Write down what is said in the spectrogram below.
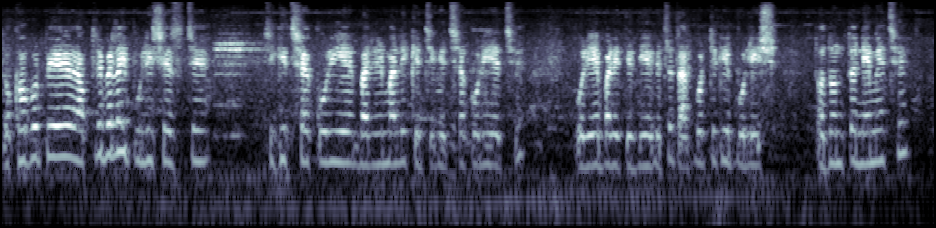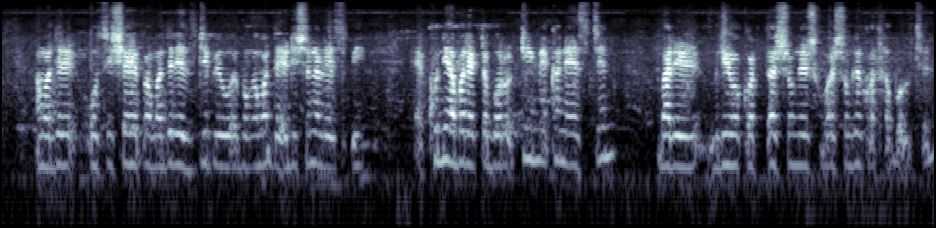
তো খবর পেয়ে রাত্রেবেলায় পুলিশ এসছে, চিকিৎসা করিয়ে, বাড়ির মালিককে চিকিৎসা করিয়েছে, করিয়ে বাড়িতে দিয়ে গেছে। তারপর থেকে পুলিশ তদন্ত নেমেছে। আমাদের ওসি সাহেব, আমাদের এসডিপিও এবং আমাদের এডিশনাল এসপি এখনই আবার একটা বড় টিম এখানে এসছেন। বাড়ির গৃহকর্তার সঙ্গে, সবার সঙ্গে কথা বলছেন।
